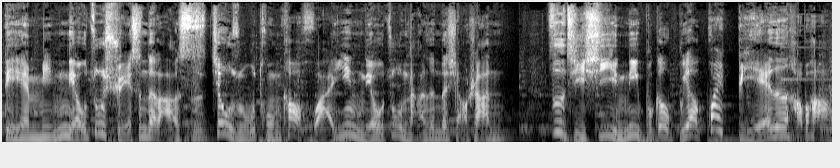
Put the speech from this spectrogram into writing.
点名留住学生的老师，就如同靠怀孕留住男人的小三。自己吸引力不够，不要怪别人，好不好？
